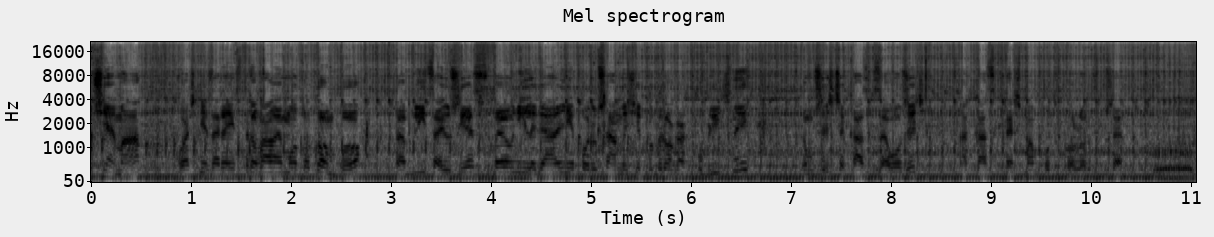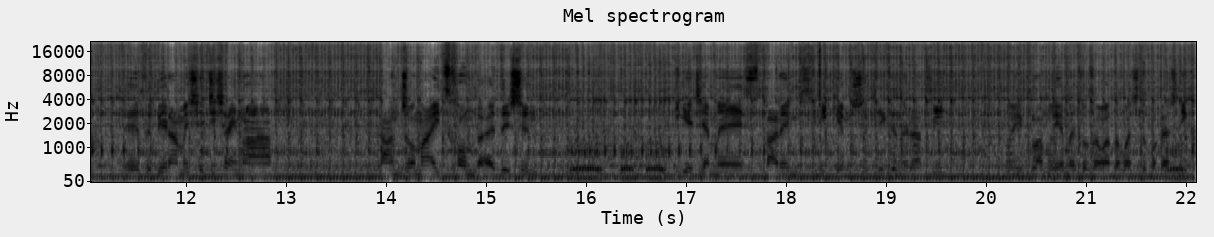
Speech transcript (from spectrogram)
No siema, właśnie zarejestrowałem motokompo. Tablica już jest w pełni legalnie, poruszamy się po drogach publicznych. To muszę jeszcze kask założyć, a kask też mam pod kolor sprzętu. Yy, Wybieramy się dzisiaj na Kanjo Nights Honda Edition i jedziemy starym Civiciem trzeciej generacji. No i planujemy to załadować do bagażnika.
